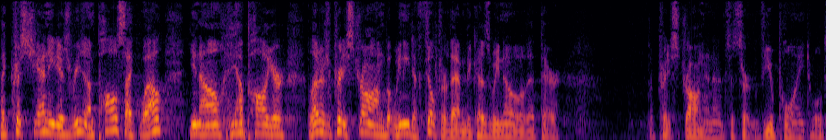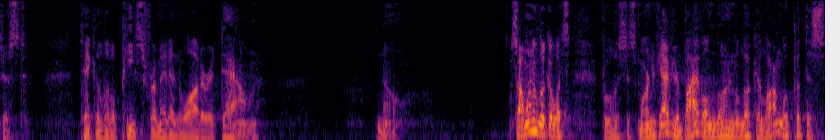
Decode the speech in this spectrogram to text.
Like Christianity is reasonable. And Paul's like, well, you know, yeah, Paul, your letters are pretty strong, but we need to filter them because we know that they're they're pretty strong in a, certain viewpoint. We'll just take a little piece from it and water it down. No. So I want to look at what's foolish this morning. If you have your Bible and learn to look along, we'll put this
